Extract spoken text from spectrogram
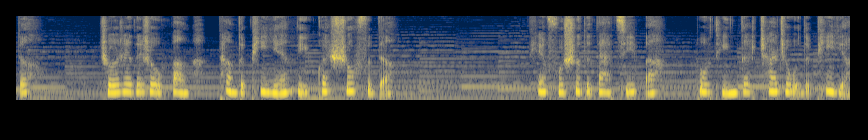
的，灼热的肉棒烫得屁眼里怪舒服的。天福叔的大鸡巴不停地插着我的屁眼，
